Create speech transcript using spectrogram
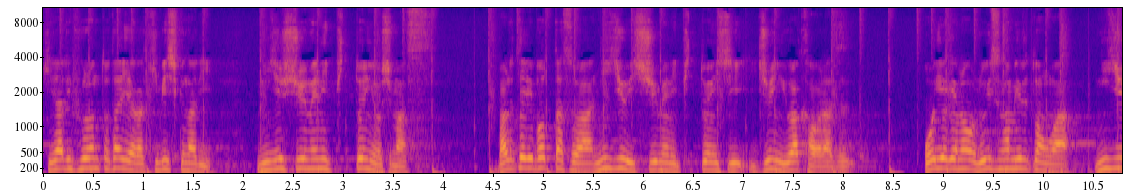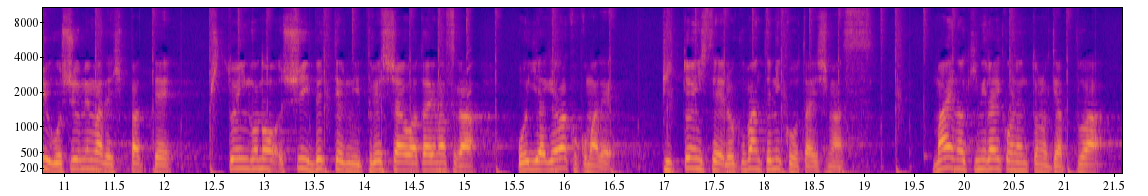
左フロントタイヤが厳しくなり20周目にピットインをします。バルテリ・ボッタスは21周目にピットインし順位は変わらず。追い上げのルイス・ハミルトンは25周目まで引っ張ってピットイン後の首位ベッテルにプレッシャーを与えますが追い上げはここまで。ピットインして6番手に交代します。前のキミ・ライコネンとのギャップは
